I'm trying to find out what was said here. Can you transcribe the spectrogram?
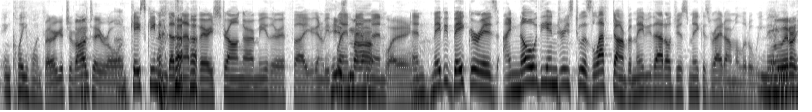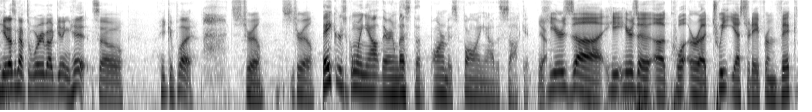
in Cleveland. Better get Javonte Um, rolling. Case Keenum doesn't have a very strong arm either. If uh, you're going to be He's playing not him, and playing. and maybe Baker is. I know the injuries to his left arm, but maybe that'll just make his right arm a little weaker. Well, they don't. He doesn't have to worry about getting hit, so he can play. It's true. It's true. Baker's going out there unless the arm is falling out of the socket. Yeah. Here's uh he, here's a, a qu- or a tweet yesterday from Vic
